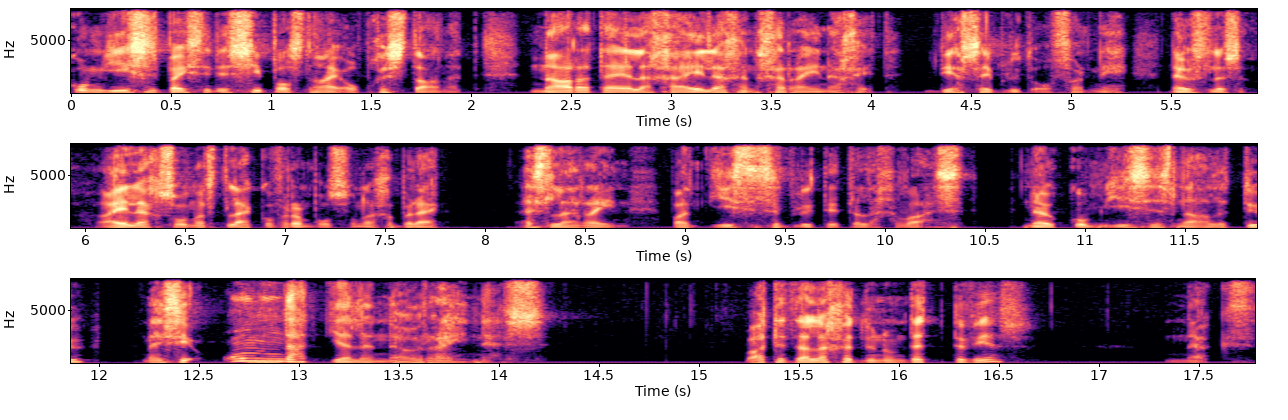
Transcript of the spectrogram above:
kom Jesus by sy disciples na hy opgestaan het, nadat hy hulle geheilig en gereinig het, dier sy bloedoffer, nee, nou is hulle heilig sonder vlek of rimpel sonder gebrek, is hulle rein, want Jesus' bloed het hulle gewas. Nou kom Jesus na hulle toe, en hy sê, omdat julle nou rein is, wat het hulle gedoen om dit te wees? Niks.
